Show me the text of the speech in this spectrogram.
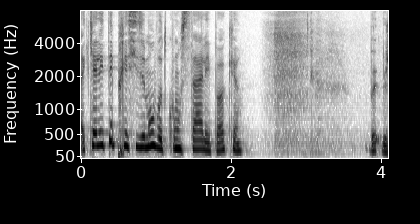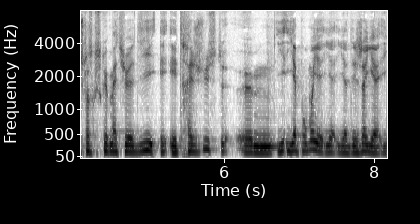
Euh, quel était précisément votre constat à l'époque? Bah, je pense que ce que Mathieu a dit est, très juste. Euh, il y a pour moi, il y a, déjà il y a, il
